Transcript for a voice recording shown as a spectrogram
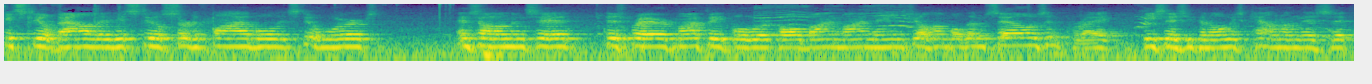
it's still valid, it's still certifiable, it still works. And Solomon said, his prayer, if my people who are called by my name shall humble themselves and pray. He says you can always count on this, that,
